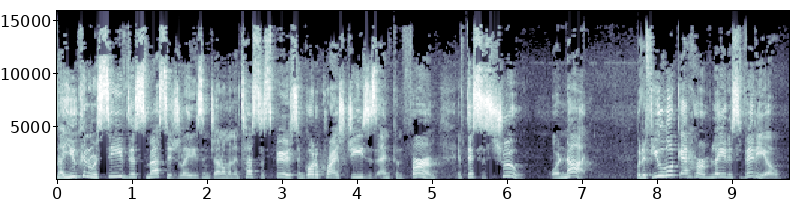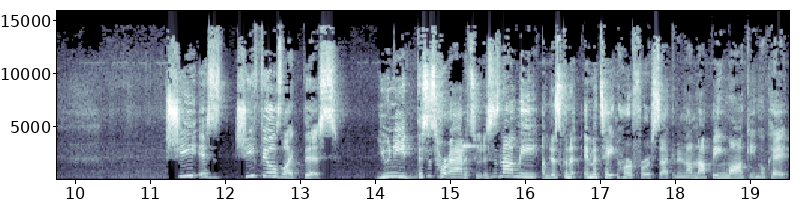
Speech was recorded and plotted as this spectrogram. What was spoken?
Now you can receive this message, ladies and gentlemen, and test the spirits and go to Christ Jesus and confirm if this is true or not. But if you look at her latest video, she is she feels like this. You need this is her attitude. This is not me. I'm just going to imitate her for a second and I'm not being mocking, okay?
